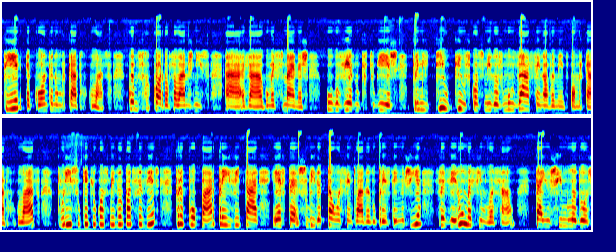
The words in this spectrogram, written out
ter a conta no mercado regulado. Como se recordam, falámos nisso há já há algumas semanas, o governo português permitiu que os consumidores mudassem novamente para o mercado regulado. Por isso, o que é que o consumidor pode fazer para poupar, para evitar esta subida tão acentuada do preço da energia? Fazer uma simulação tem os simuladores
